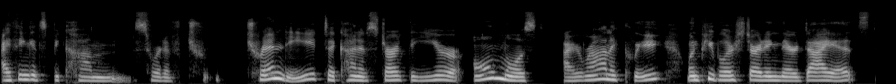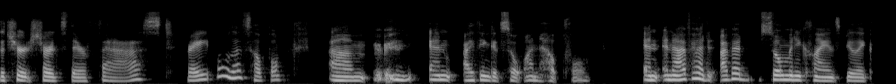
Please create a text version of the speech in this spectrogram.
i think it's become sort of tr- trendy to kind of start the year almost ironically when people are starting their diets the church starts their fast right? Oh that's helpful um, and I think it's so unhelpful. And and I've had I've had so many clients be like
